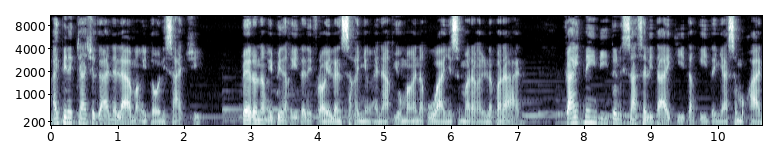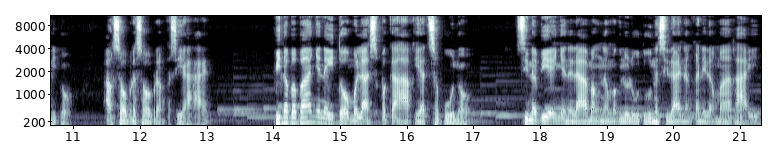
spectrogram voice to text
ay pinagtsatsagaan na lamang ito ni Sachi. Pero nang ipinakita ni Froilan sa kanyang anak yung mga nakuha niya sa marangal na paraan, kahit na hindi ito nagsasalita ay kitang-kita niya sa mukha nito ang sobra-sobrang kasiyahan. Pinababa niya na ito mula sa pagkakakyat sa puno. Sinabihan niya na lamang na magluluto na sila ng kanilang mga kain.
